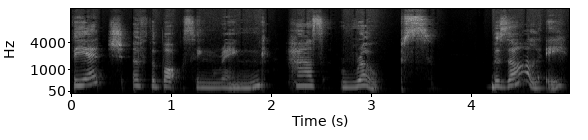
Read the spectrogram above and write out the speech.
the edge of the boxing ring has ropes. Bizarrely,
